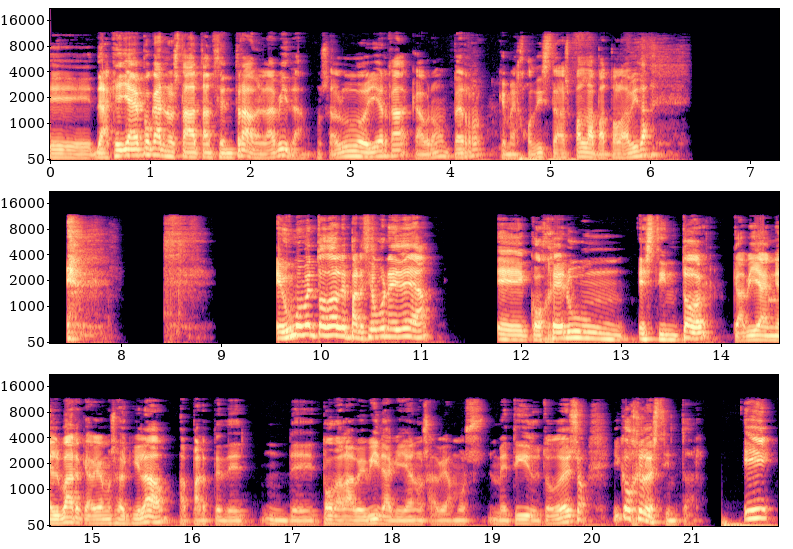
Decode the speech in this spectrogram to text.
Eh, de aquella época no estaba tan centrado en la vida. Un saludo, Yerga, cabrón, perro, que me jodiste la espalda para toda la vida. en un momento dado le pareció buena idea eh, coger un extintor que había en el bar que habíamos alquilado, aparte de, toda la bebida que ya nos habíamos metido y todo eso, y cogió el extintor. Y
